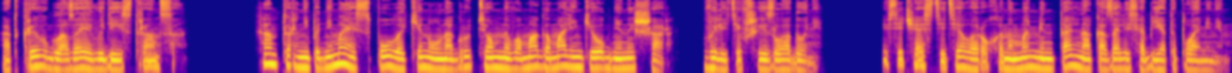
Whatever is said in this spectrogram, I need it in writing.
Открыв глаза и выйдя из транса, Хантер, не поднимаясь с пола, кинул на грудь темного мага маленький огненный шар, вылетевший из ладони, и все части тела Рохана моментально оказались объяты пламенем.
